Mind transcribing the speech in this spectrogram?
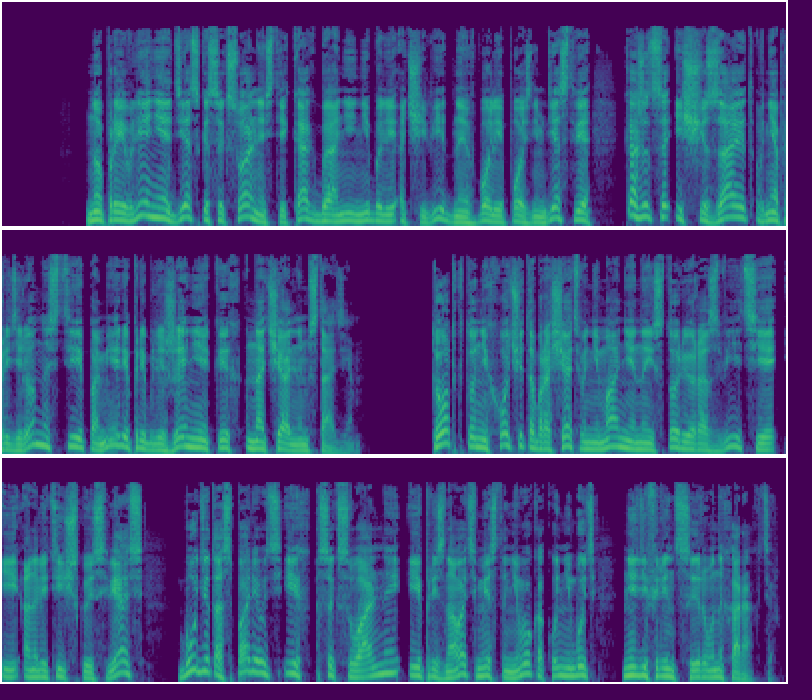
Но проявления детской сексуальности, как бы они ни были очевидны в более позднем детстве, кажется, исчезают в неопределенности по мере приближения к их начальным стадиям. Тот, кто не хочет обращать внимание на историю развития и аналитическую связь, будет оспаривать их сексуальный и признавать вместо него какой-нибудь недифференцированный характер.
